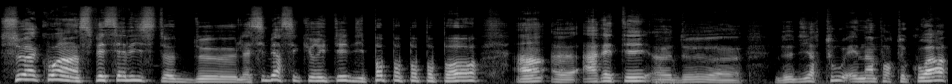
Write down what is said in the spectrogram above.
Ce à quoi un spécialiste de la cybersécurité dit pop pop pop pop hein, euh, arrêtez de de dire tout et n'importe quoi.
